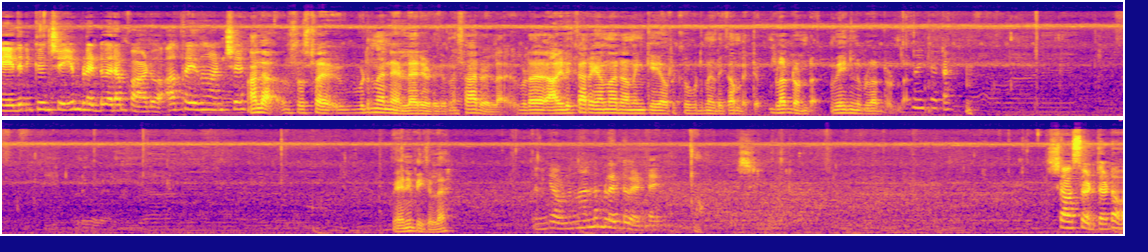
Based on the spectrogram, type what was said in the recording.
വേദനിക്കുകയും ചെയ്യും ബ്ലഡ് വരാൻ പാടുക ആ കൈ ഒന്ന് കാണിച്ചേ. അല്ല സിസ്റ്റർ ഇവിടുന്ന് തന്നെ എല്ലാവരും എടുക്കുന്നത് സാരമില്ല. ഇവിടെ എടുക്കറിയാവുന്നവരാണെങ്കിൽ അവർക്ക് ഇവിടുന്ന് എടുക്കാൻ പറ്റും. ബ്ലഡ് ഉണ്ട്. വെയിനിൽ ബ്ലഡ് ഉണ്ട്. വേനിപ്പിക്കല്ലേ? എനിക്ക് അവിടെ നിന്ന് തന്നെ ബ്ലഡ് വേണ്ടേ? ശ്വാസം എടുത്തോട്ടോ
